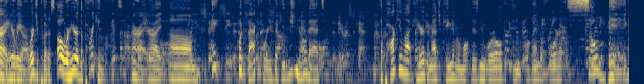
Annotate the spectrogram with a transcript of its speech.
All right, here we are. Where'd you put us? Oh, we're here in the parking lot. All right, all right. Um, hey, quick fact for you, Vicky. Did you know that the parking lot here at the Magic Kingdom in Walt Disney World in Orlando, Florida, is so big?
